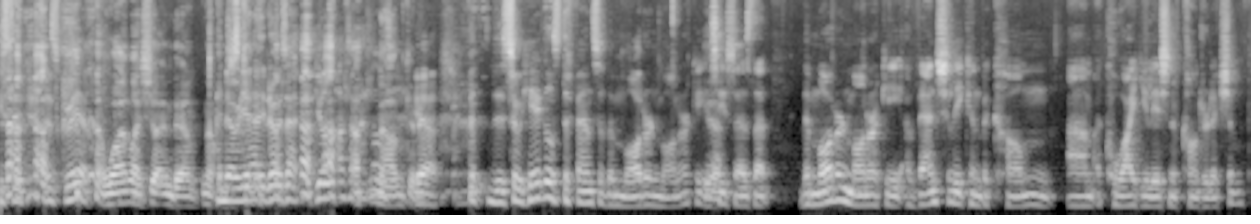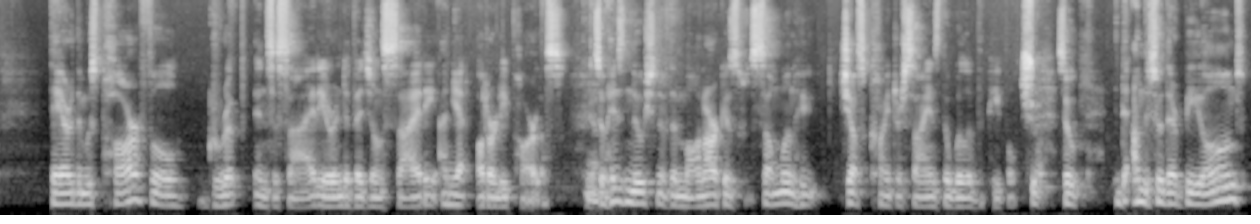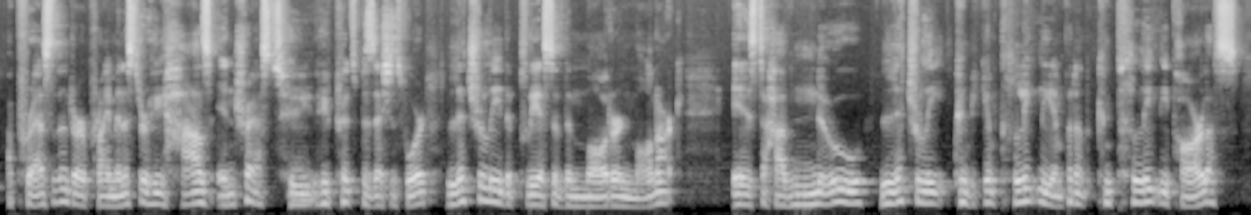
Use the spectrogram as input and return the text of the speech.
it's great. Why am I shutting down? No, I'm No, yeah, kidding. you know, that, you'll, I, I No, I'm kidding. Yeah. The- so Hegel's defense of the modern monarchy is Yeah. he says that the modern monarchy eventually can become um, a coagulation of contradiction. They are the most powerful group in society or individual in society, and yet utterly powerless. Yeah. So his notion of the monarch is someone who just countersigns the will of the people. Sure. So, and so they're beyond a president or a prime minister who has interests, who mm. who puts positions forward. Literally, the place of the modern monarch is to have no, literally, can be completely impotent, completely powerless,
